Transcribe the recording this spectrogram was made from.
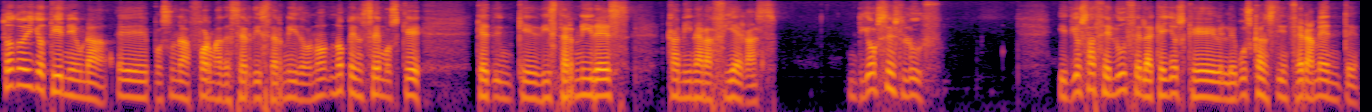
Todo ello tiene una, eh, pues una forma de ser discernido. No, no pensemos que, que discernir es caminar a ciegas. Dios es luz y Dios hace luz en aquellos que le buscan sinceramente.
